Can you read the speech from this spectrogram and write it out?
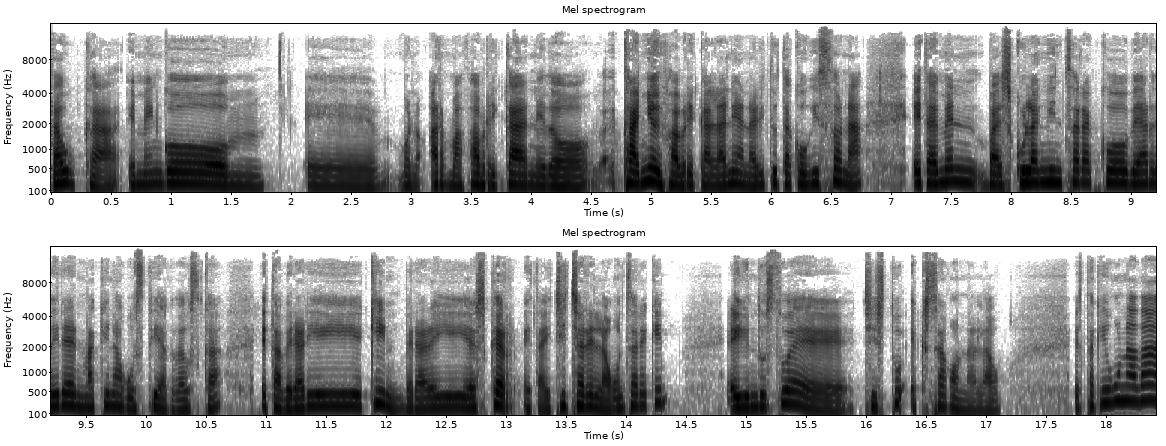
dauka, hemengo mm, e, bueno, arma fabrikan edo kainoi fabrikan lanean aritutako gizona, eta hemen ba, eskulangintzarako behar diren makina guztiak dauzka, eta berariekin, berari esker eta itxitzaren laguntzarekin, egin duzue txistu hexagonal. Ez dakiguna da,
